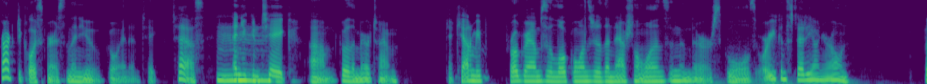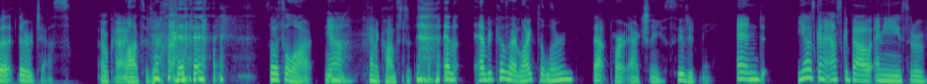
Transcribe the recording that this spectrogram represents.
practical experience and then you go in and take tests and you can Mm. take um, go to the maritime academy programs the local ones or the national ones and then there are schools or you can study on your own but there are tests Okay. lots of tests so it's a lot Yeah. kind of constant and and because i like to learn that part actually suited me And yeah, I was going to ask about any sort of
